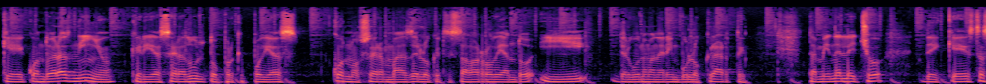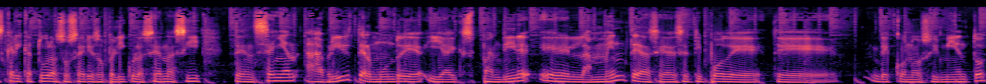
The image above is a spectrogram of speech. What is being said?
que cuando eras niño querías ser adulto porque podías conocer más de lo que te estaba rodeando y de alguna manera involucrarte. También el hecho de que estas caricaturas o series o películas sean así, te enseñan a abrirte al mundo y, a expandir eh, la mente hacia ese tipo de, conocimiento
